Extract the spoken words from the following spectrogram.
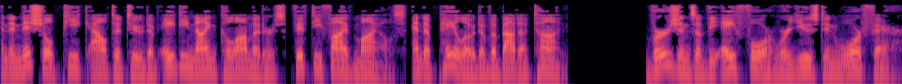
an initial peak altitude of 89 kilometers (55 miles), and a payload of about a ton. Versions of the A4 were used in warfare.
